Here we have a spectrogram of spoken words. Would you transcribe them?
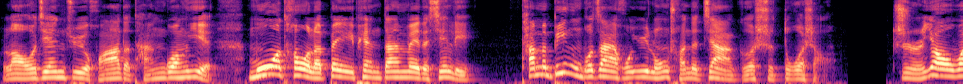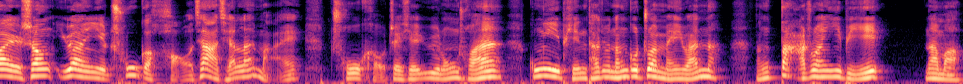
老奸巨猾的谭光业摸透了被骗单位的心理，他们并不在乎玉龙船的价格是多少，只要外商愿意出个好价钱来买，出口这些玉龙船工艺品，他就能够赚美元呢，能大赚一笔。那么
